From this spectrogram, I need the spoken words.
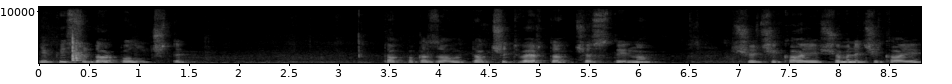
Якийсь удар получите. Так показали. Так, четверта частина. Що чекає? Що мене чекає?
